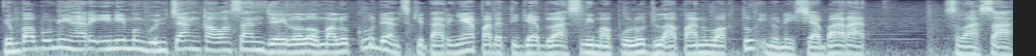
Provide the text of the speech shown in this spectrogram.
Gempa bumi hari ini mengguncang kawasan Jailolo Maluku dan sekitarnya pada 13.58 waktu Indonesia Barat. Selasa,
